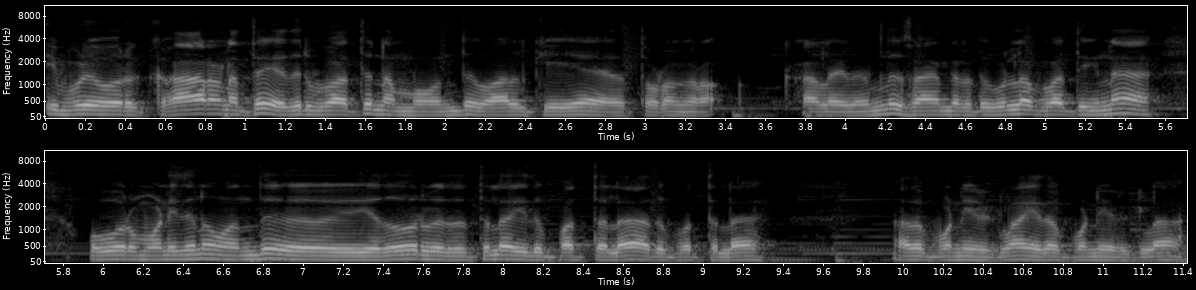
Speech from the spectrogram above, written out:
இப்படி ஒரு காரணத்தை எதிர்பார்த்து நம்ம வந்து வாழ்க்கையை தொடங்குகிறோம் காலையிலேருந்து சாயந்தரத்துக்குள்ளே பார்த்திங்கன்னா ஒவ்வொரு மனிதனும் வந்து ஏதோ ஒரு விதத்தில் இது பத்தலை அது பத்தலை அதை பண்ணியிருக்கலாம் இதை பண்ணியிருக்கலாம்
